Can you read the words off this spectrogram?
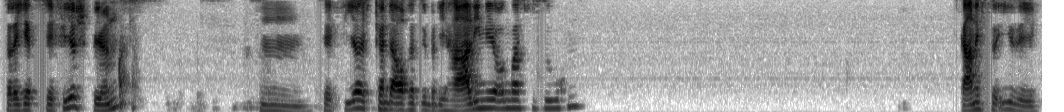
Soll ich jetzt C4 spielen? Hm, C4. Ich könnte auch jetzt über die H-Linie irgendwas versuchen. Gar nicht so easy.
